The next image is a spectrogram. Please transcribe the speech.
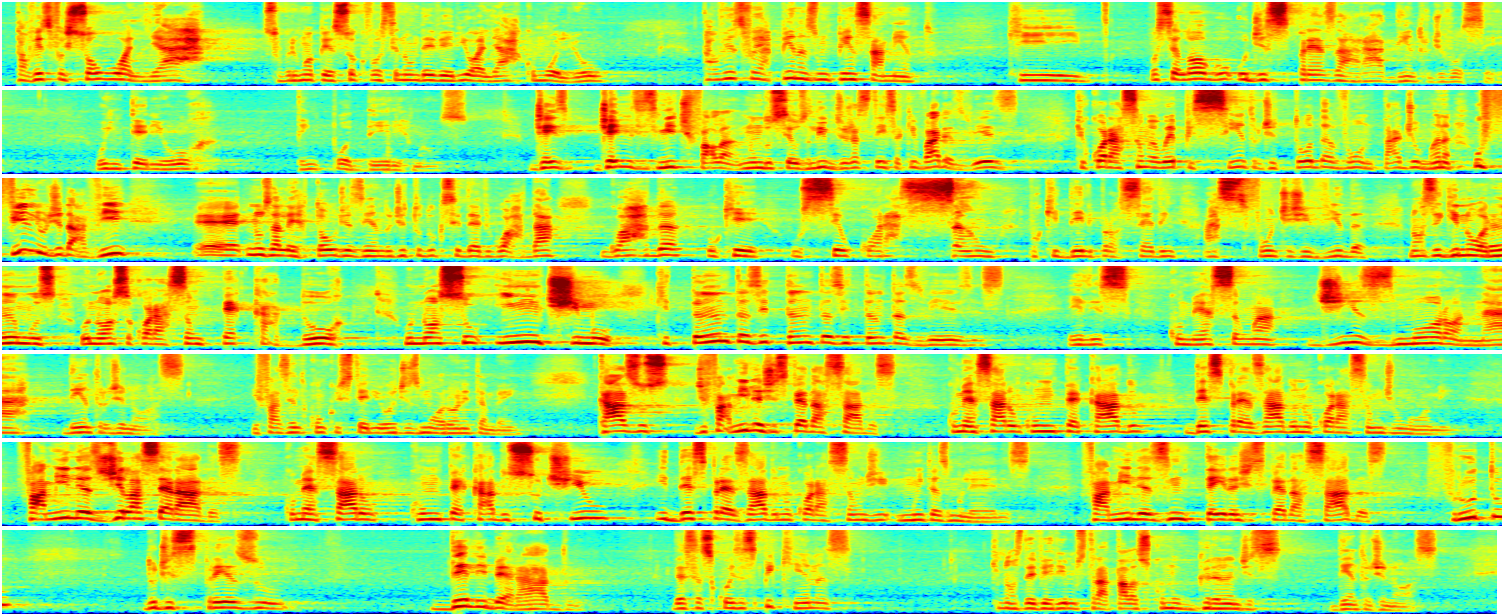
Talvez foi só o olhar sobre uma pessoa que você não deveria olhar como olhou. Talvez foi apenas um pensamento que você logo o desprezará dentro de você. O interior tem poder, irmãos. James Smith fala num dos seus livros, eu já citei isso aqui várias vezes, que o coração é o epicentro de toda a vontade humana. O filho de Davi é, nos alertou dizendo de tudo que se deve guardar, guarda o que? O seu coração, porque dele procedem as fontes de vida. Nós ignoramos o nosso coração pecador, o nosso íntimo, que tantas e tantas e tantas vezes eles começam a desmoronar dentro de nós e fazendo com que o exterior desmorone também. Casos de famílias despedaçadas começaram com um pecado desprezado no coração de um homem. Famílias dilaceradas começaram com um pecado sutil e desprezado no coração de muitas mulheres. Famílias inteiras despedaçadas, fruto do desprezo deliberado dessas coisas pequenas que nós deveríamos tratá-las como grandes dentro de nós.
